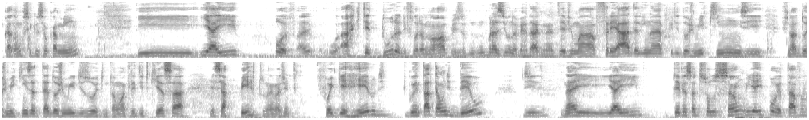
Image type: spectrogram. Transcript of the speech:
cada um seguiu o seu caminho. E, e aí, pô, a, a arquitetura de Florianópolis, no Brasil, na verdade, né? Teve uma freada ali na época de 2015, final de 2015 até 2018. Então, acredito que essa, esse aperto, né? A gente foi guerreiro de aguentar até onde deu, de, né? E, e aí teve essa dissolução e aí, pô, eu tava,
